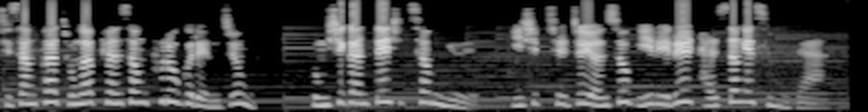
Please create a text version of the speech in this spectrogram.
지상파 종합편성 프로그램 중 동시간대 시청률 27주 연속 1위를 달성했습니다.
